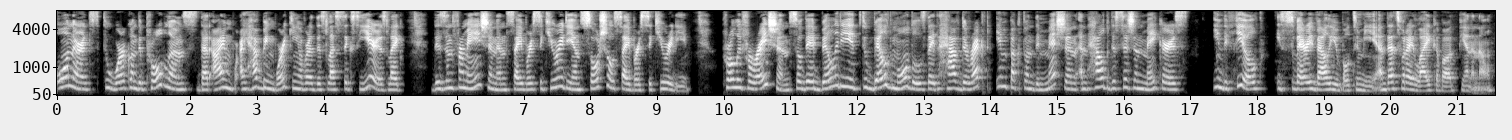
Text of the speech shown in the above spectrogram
honored to work on the problems that I'm I have been working over this last six years, like disinformation and cybersecurity and social cybersecurity, proliferation. So the ability to build models that have direct impact on the mission and help decision makers in the field is very valuable to me. And that's what I like about PNNL.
